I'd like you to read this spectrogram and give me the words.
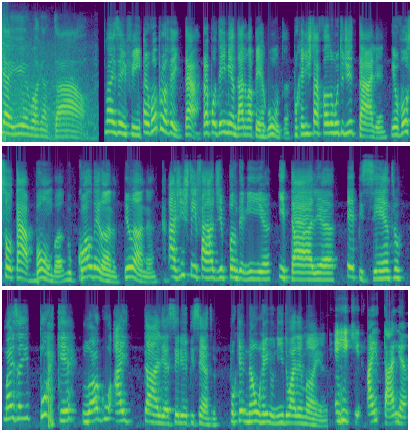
E aí, Morgental? Mas enfim, eu vou aproveitar para poder emendar uma pergunta, porque a gente está falando muito de Itália. Eu vou soltar a bomba no colo da Ilana. Ilana, a gente tem falado de pandemia, Itália, epicentro. Mas aí, por que logo a Itália seria o epicentro? Por que não o Reino Unido ou a Alemanha? Henrique, a Itália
